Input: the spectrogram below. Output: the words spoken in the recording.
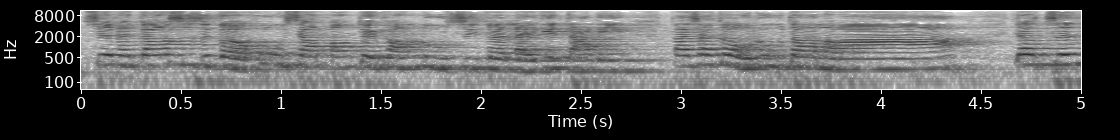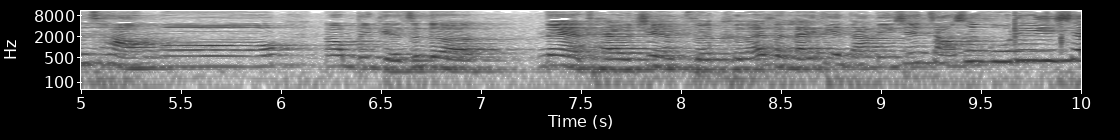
所以呢，刚刚是这个互相帮对方录制一段来电答铃，大家都有录到了吗？要珍藏哦。那我们给这个 Nat 还有 James 的可爱的来电答铃，先掌声鼓励一下。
